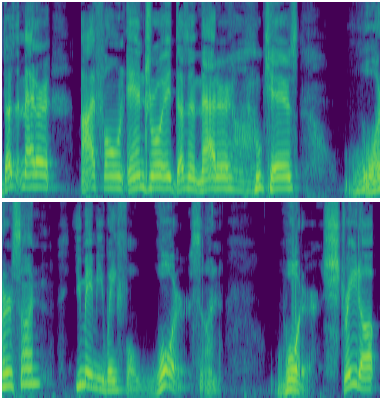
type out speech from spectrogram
Doesn't matter iPhone, Android, doesn't matter. Who cares? Water, son? You made me wait for water, son. Water. Straight up,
